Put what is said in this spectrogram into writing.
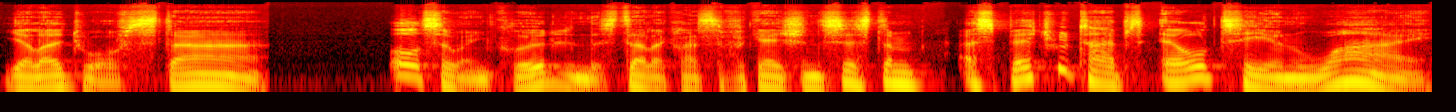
yellow dwarf star. Also included in the stellar classification system are spectral types LT and Y,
